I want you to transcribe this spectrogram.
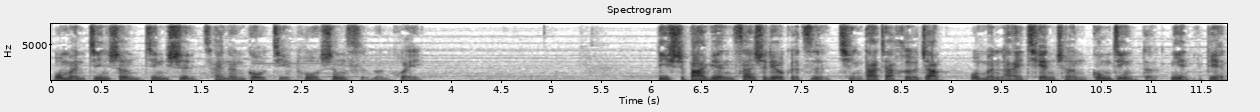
我们今生今世才能够解脱生死轮回。第十八愿三十六个字，请大家合掌，我们来虔诚恭敬的念一遍：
